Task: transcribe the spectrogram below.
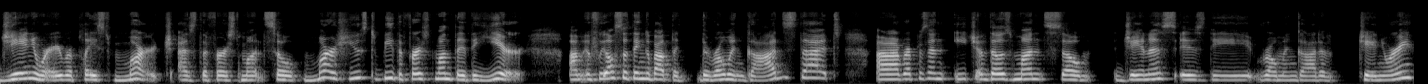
January replaced March as the first month. So March used to be the first month of the year. Um, if we also think about the, the Roman gods that uh, represent each of those months, so Janus is the Roman god of January,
